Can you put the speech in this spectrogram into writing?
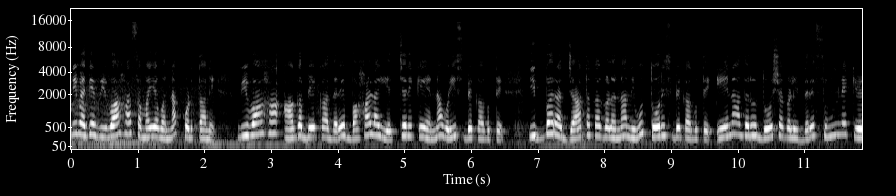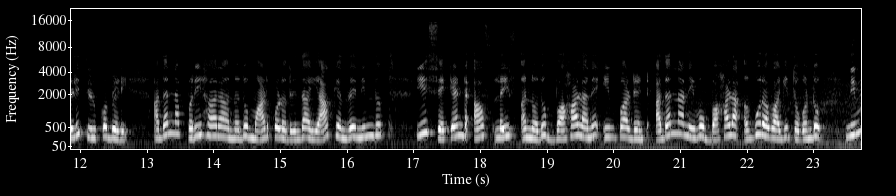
ನಿಮಗೆ ವಿವಾಹ ಸಮಯವನ್ನು ಕೊಡ್ತಾನೆ. ವಿವಾಹ ಆಗಬೇಕಾದರೆ ಬಹಳ ಎಚ್ಚರಿಕೆಯನ್ನು ವಹಿಸಬೇಕಾಗುತ್ತೆ. ಇಬ್ಬರ ಜಾತಕಗಳನ್ನು ನೀವು ತೋರಿಸಬೇಕಾಗುತ್ತೆ. ಏನಾದರೂ ದೋಷಗಳಿದ್ದರೆ ಸುಮ್ಮನೆ ಕೇಳಿ ತಿಳ್ಕೊಬೇಡಿ. ಅದನ್ನು ಪರಿಹಾರ ಅನ್ನೋದು ಮಾಡ್ಕೊಳ್ಳೋದ್ರಿಂದ ಯಾಕೆಂದರೆ ನಿಮ್ಮದು ಈ ಸೆಕೆಂಡ್ ಆಫ್ ಲೈಫ್ ಅನ್ನೋದು ಬಹಳನೇ ಇಂಪಾರ್ಟೆಂಟ್. ಅದನ್ನು ನೀವು ಬಹಳ ಹಗುರವಾಗಿ ತಗೊಂಡು ನಿಮ್ಮ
